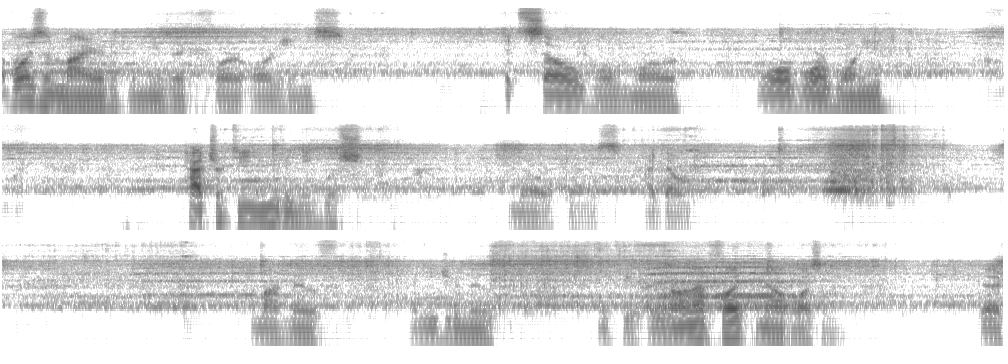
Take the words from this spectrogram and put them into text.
I've always admired the music for Origins. It's so World War World War One Patrick, do you even English? No, guys, I don't. Come on, move. I need you to move. Thank you. Was it on that foot? No, it wasn't. Good.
